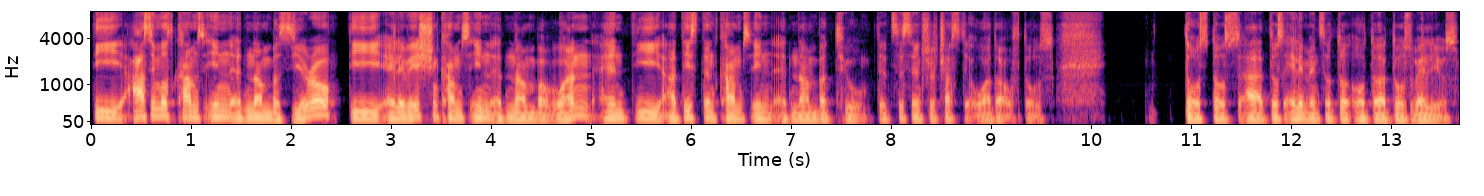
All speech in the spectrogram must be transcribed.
the azimuth comes in at number zero, the elevation comes in at number one, and the uh, distance comes in at number two. That's essentially just the order of those those those uh, those elements or, or those values.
